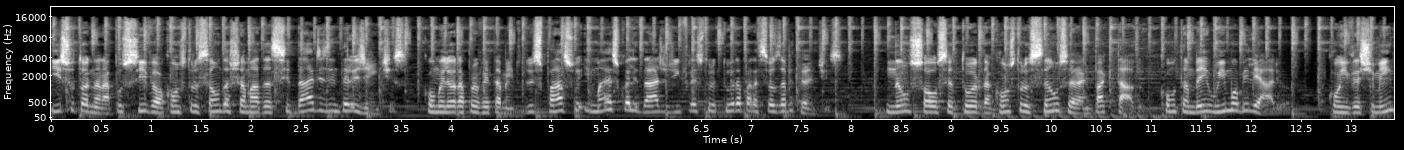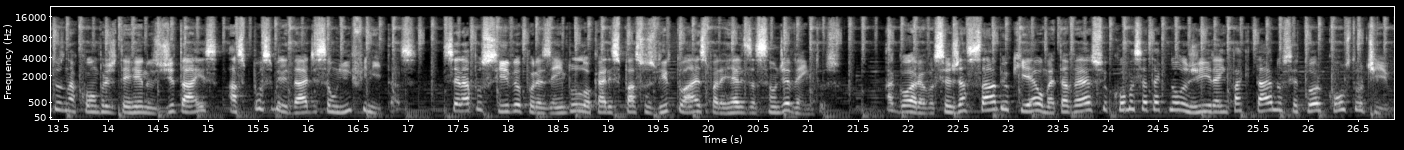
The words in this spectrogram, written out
Isso tornará possível a construção das chamadas cidades inteligentes, com melhor aproveitamento do espaço e mais qualidade de infraestrutura para seus habitantes. Não só o setor da construção será impactado, como também o imobiliário. Com investimentos na compra de terrenos digitais, as possibilidades são infinitas. Será possível, por exemplo, locar espaços virtuais para a realização de eventos. Agora você já sabe o que é o metaverso e como essa tecnologia irá impactar no setor construtivo.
